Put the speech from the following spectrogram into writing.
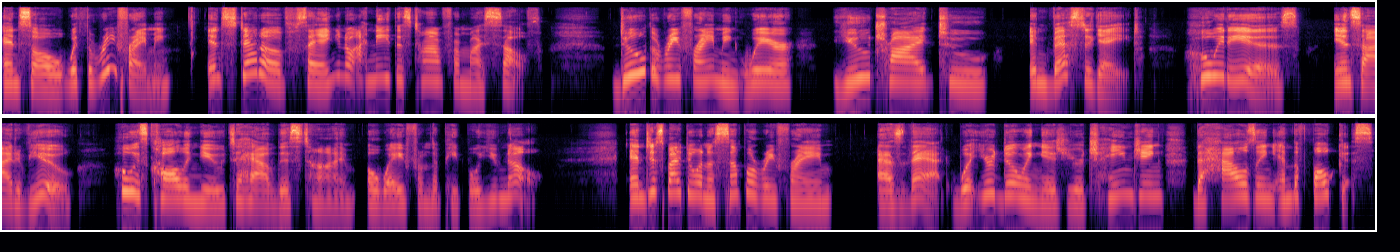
And so with the reframing, instead of saying, you know, I need this time for myself, do the reframing where you try to investigate who it is inside of you who is calling you to have this time away from the people you know. And just by doing a simple reframe as that, what you're doing is you're changing the housing and the focus.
